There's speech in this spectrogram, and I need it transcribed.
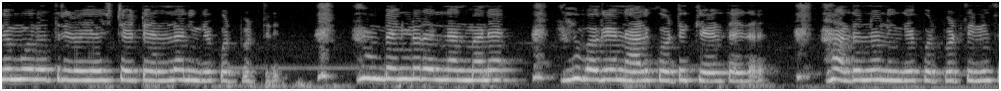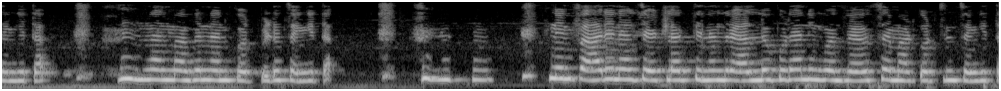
ನಿಮ್ಮೂರ ಹತ್ರ ಎಸ್ಟೇಟ್ ಎಲ್ಲ ನಿಮಗೆ ಕೊಟ್ಬಿಡ್ತೀನಿ. ಬೆಂಗಳೂರಲ್ಲಿ ನನ್ನ ಮನೆ, ಇವಾಗಲೇ ನಾಲ್ಕು ಕೋಟಿ ಕೇಳ್ತಾ ಇದ್ದಾರೆ ಅದನ್ನು ನಿಮಗೆ ಕೊಟ್ಬಿಡ್ತೀನಿ ಸಂಗೀತ. ನನ್ನ ಮಗನ ನಾನು ಕೊಟ್ಬಿಡು ಸಂಗೀತ. ನೀನು ಫಾರಿನಲ್ಲಿ ಸೆಟ್ಲ್ ಆಗ್ತೀನಿ ಅಂದರೆ ಅಲ್ಲೂ ಕೂಡ ನಿಂಗೆ ಒಂದು ವ್ಯವಸ್ಥೆ ಮಾಡ್ಕೊಡ್ತೀನಿ ಸಂಗೀತ.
